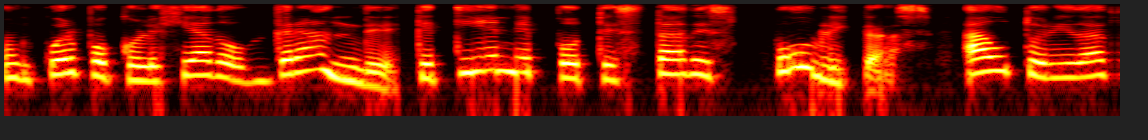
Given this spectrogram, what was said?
un cuerpo colegiado grande que tiene potestades públicas, autoridad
